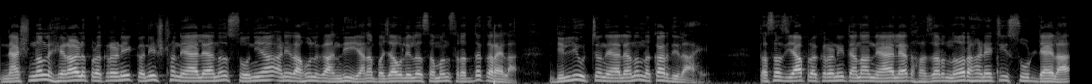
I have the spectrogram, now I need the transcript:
नॅशनल हेराल्ड प्रकरणी कनिष्ठ न्यायालयानं सोनिया आणि राहुल गांधी यांना बजावलेलं समन्स रद्द करायला दिल्ली उच्च न्यायालयानं नकार दिला आहे. तसंच या प्रकरणी त्यांना न्यायालयात हजर न राहण्याची सूट द्यायला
